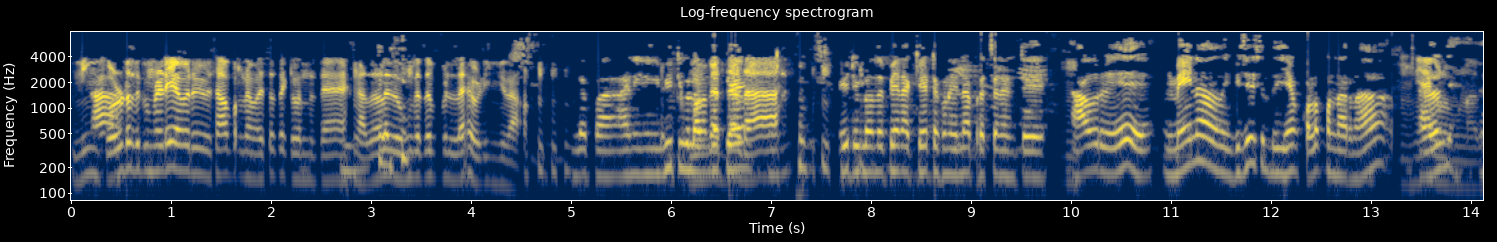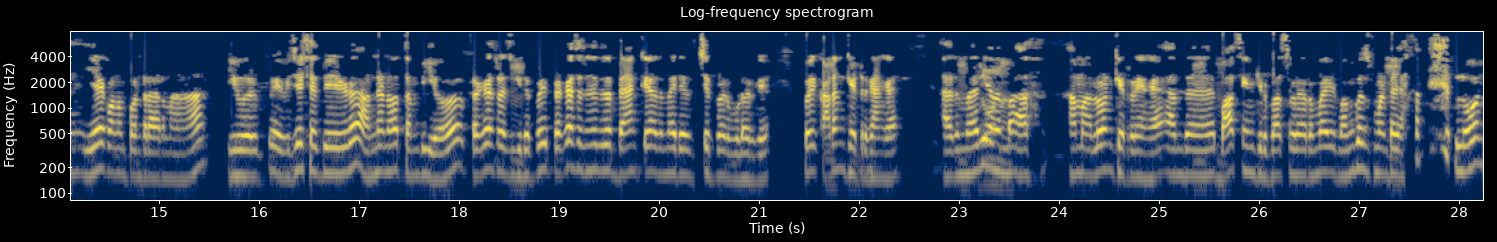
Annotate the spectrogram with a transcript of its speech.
நீங்க சொல்றதுக்கு முன்னாடியே அவரு சாப்பிடுற விஷத்தை கலந்துட்டேன். அதனால இது உங்க தப்பு இல்ல அப்படிங்கிறான். இல்லப்பா நீ வீட்டுக்குள்ள வந்தப்பே. வீட்டுக்குள்ள வந்தப்பே நான் கேட்டுக்கணும் என்ன பிரச்சனைன்ட்டு. அவரு மெயினா விஜய் சேதுபதி ஏன் கொலை பண்ணாருன்னா ஏன் கொலை பண்றாருன்னா இவர் விஜய் சேதுபதியோட அண்ணனோ தம்பியோ பிரகாஷ் ராஜ் கிட்ட போய் பிரகாஷ் ராஜ் பேங்க் அது மாதிரி வச்சிருப்பாரு போல இருக்கு. போய் கடன் கேட்டிருக்காங்க. அது மாதிரி அந்த ஆமா லோன் கேட்டிருக்காங்க. அந்த பாஸ் என்கிற பாஸ் வர மாதிரி மங்கோஸ் மண்டையா? லோன்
